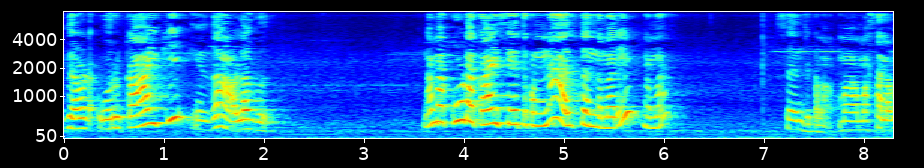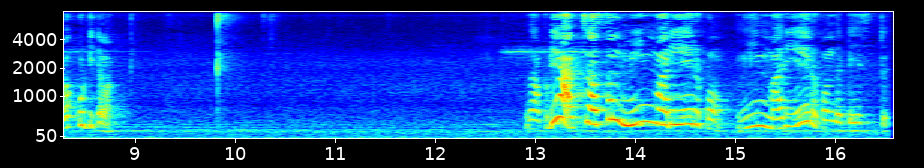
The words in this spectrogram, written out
இதோட ஒரு காய்க்கு இதுதான் அளவு. நம்ம கூட காய் சேர்த்துக்கணும்னா அதுக்கு தகுந்த மாதிரி நம்ம செஞ்சுக்கலாம் ம மசாலாவை கூட்டிக்கலாம். இது அப்படியே அச்சு அசல் மீன் மாதிரியே இருக்கும். மீன் மாதிரியே இருக்கும் இந்த டேஸ்ட்டு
